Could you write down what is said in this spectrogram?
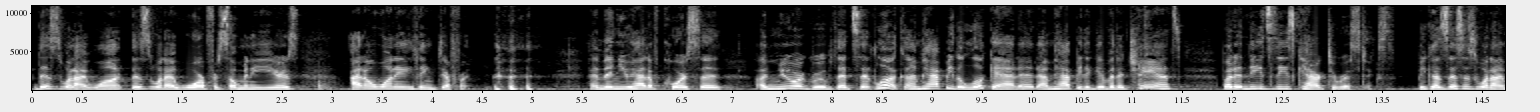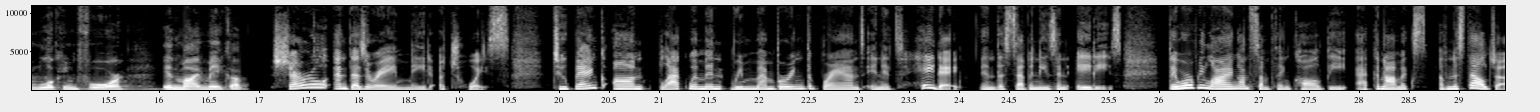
This is what I want. This is what I wore for so many years. I don't want anything different. and then you had, of course, a, a newer group that said, look, I'm happy to look at it, I'm happy to give it a chance, but it needs these characteristics because this is what I'm looking for in my makeup. Cheryl and Desiree made a choice to bank on Black women remembering the brand in its heyday in the 70s and 80s. They were relying on something called the economics of nostalgia.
